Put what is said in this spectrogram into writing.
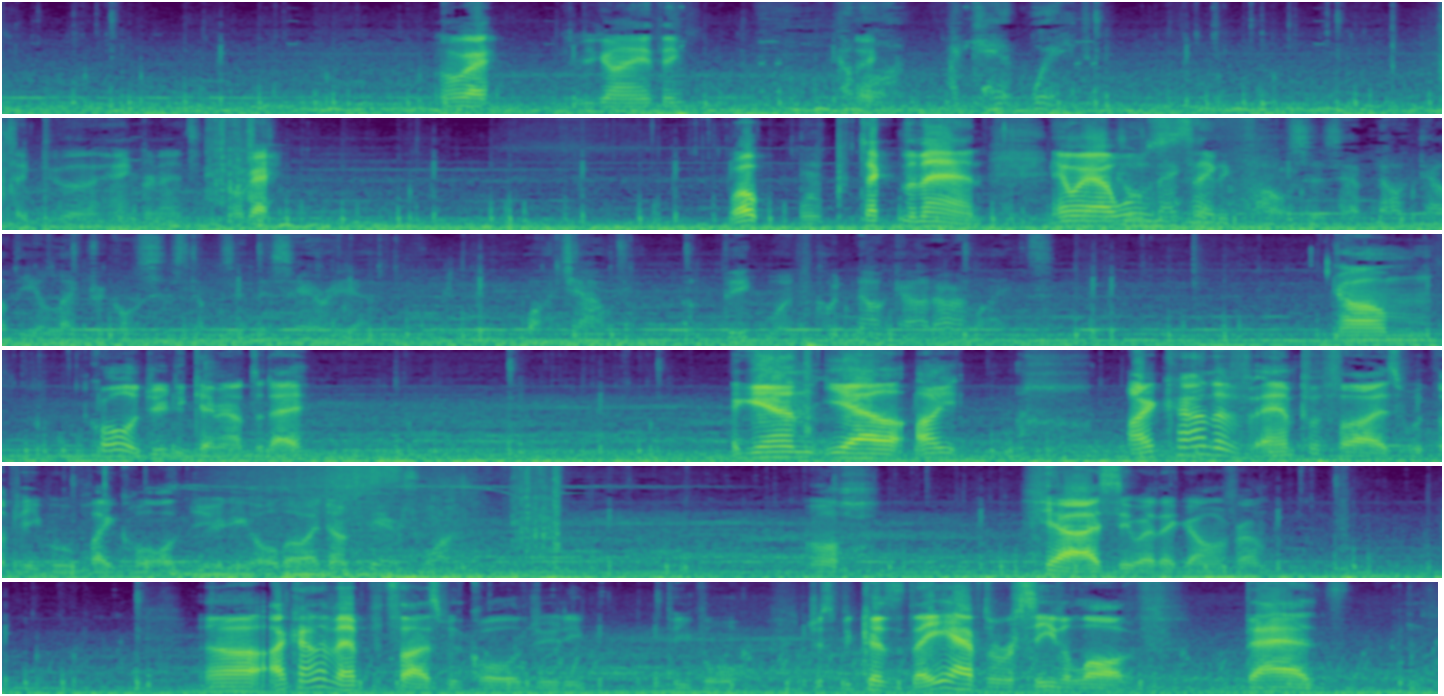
okay. Have you got anything? Come on, I can't wait. Take the hand grenades. Okay. Well, we'll protect the man. Anyway, I was saying? Pulses have knocked out the electrical systems in this area. Watch out. A big one could knock out our lights. Um, Call of Duty came out today. Again, yeah, I, I kind of empathize with the people who play Call of Duty, although I don't. There's one. Oh, yeah, I see where they're going from. Uh, I kind of empathize with Call of Duty people, just because they have to receive a lot of bad,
